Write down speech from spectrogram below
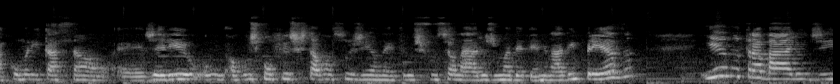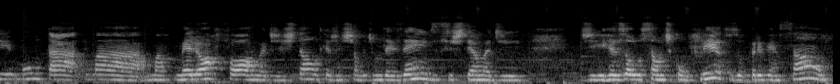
a comunicação, é, gerir alguns conflitos que estavam surgindo entre os funcionários de uma determinada empresa. E no trabalho de montar uma, uma melhor forma de gestão, que a gente chama de um desenho de sistema de, de resolução de conflitos ou prevenção,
